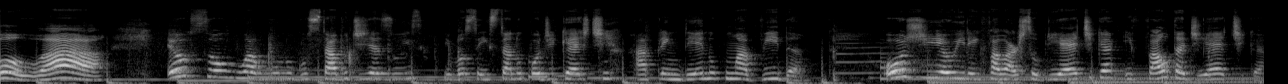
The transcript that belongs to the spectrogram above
Olá! Eu sou o aluno Gustavo de Jesus e você está no podcast Aprendendo com a Vida. Hoje eu irei falar sobre ética e falta de ética.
